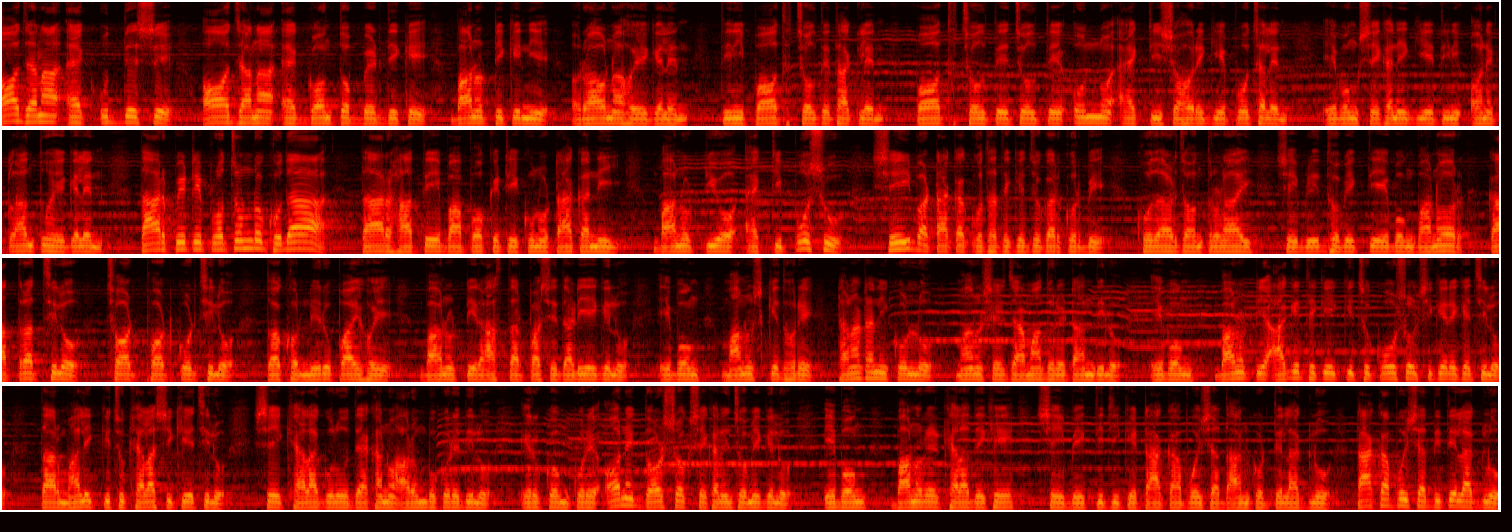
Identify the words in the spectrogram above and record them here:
অজানা এক উদ্দেশ্যে অজানা এক গন্তব্যের দিকে বানরটিকে নিয়ে রওনা হয়ে গেলেন। তিনি পথ চলতে থাকলেন, পথ চলতে চলতে অন্য একটি শহরে গিয়ে পৌঁছালেন এবং সেখানে গিয়ে তিনি অনেক ক্লান্ত হয়ে গেলেন। তার পেটে প্রচণ্ড ক্ষুধা, তার হাতে বা পকেটে কোনো টাকা নেই। বানরটিও একটি পশু, সেই বা টাকা কোথা থেকে জোগাড় করবে? ক্ষুধার যন্ত্রণায় সেই বৃদ্ধ ব্যক্তি এবং বানর কাতরাচ্ছিল। ছটফট করছিল। তখন নিরুপায় হয়ে বানরটি রাস্তার পাশে দাঁড়িয়ে গেল এবং মানুষকে ধরে টানাটানি করল। মানুষের জামা ধরে টান দিল এবং বানরটি আগে থেকেই কিছু কৌশল শিখে রেখেছিল। তার মালিক কিছু খেলা শিখিয়েছিল। সেই খেলাগুলো দেখানো আরম্ভ করে দিল। এরকম করে অনেক দর্শক সেখানে জমে গেল এবং বানরের খেলা দেখে সেই ব্যক্তিটিকে টাকা পয়সা দান করতে লাগল। টাকা পয়সা দিতে লাগল,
